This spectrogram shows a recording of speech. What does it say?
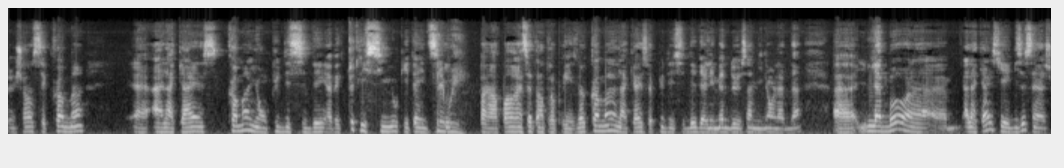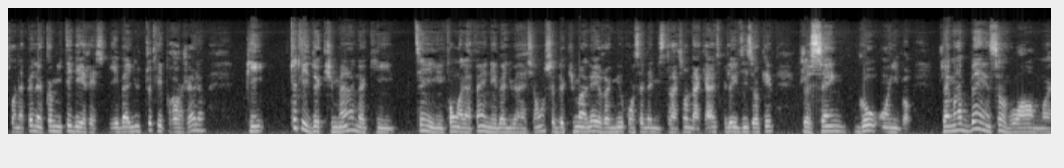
Richard, c'est comment euh, à la caisse, comment ils ont pu décider, avec tous les signaux qui étaient indiqués eh par rapport à cette entreprise-là, comment la caisse a pu décider d'aller mettre 200 millions là-dedans? Euh, là-bas, euh, à la caisse, il existe ce qu'on appelle un comité des risques. Ils évaluent tous les projets, là, puis tous les documents là, qui, ils font à la fin une évaluation. Ce document-là est remis au conseil d'administration de la caisse, puis là, ils disent, OK, je signe, go, on y va. J'aimerais bien ça voir, moi,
